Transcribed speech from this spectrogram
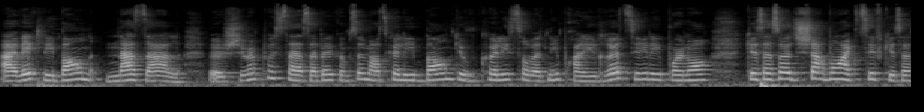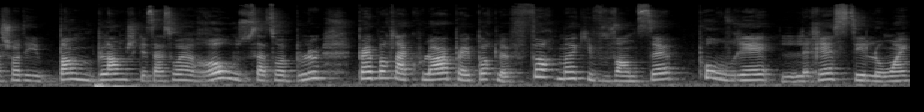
avec les bandes nasales. Euh, je ne sais même pas si ça s'appelle comme ça, mais en tout cas, les bandes que vous collez sur votre nez pour aller retirer les points noirs, que ce soit du charbon actif, que ce soit des bandes blanches, que ce soit rose que ce soit bleu, peu importe la couleur, peu importe le format qui vous vendent ça, pour vrai, restez loin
